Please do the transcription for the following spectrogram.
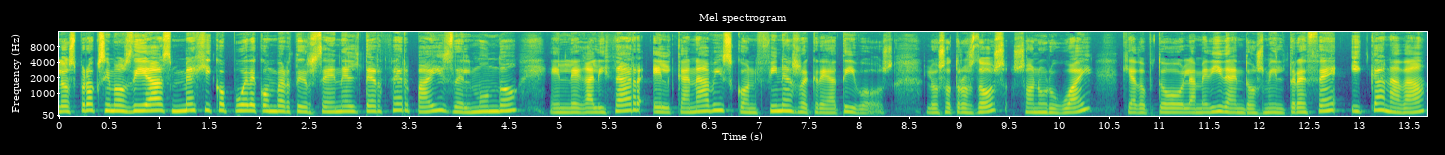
En los próximos días, México puede convertirse en el tercer país del mundo en legalizar el cannabis con fines recreativos. Los otros dos son Uruguay, que adoptó la medida en 2013, y Canadá,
